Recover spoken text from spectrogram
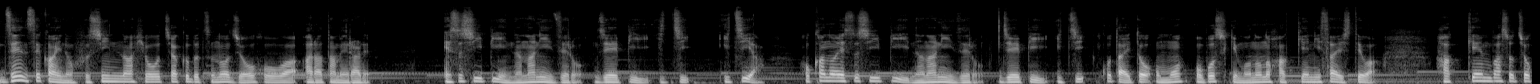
全世界の不審な漂着物の情報は改められ SCP-720JP1 や他の SCP-720JP1 個体とおぼしきものの発見に際しては発見場所直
